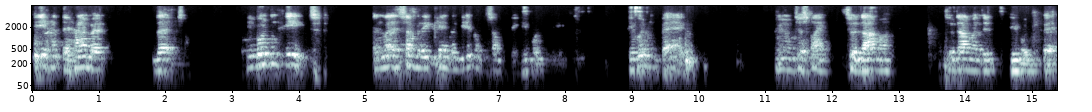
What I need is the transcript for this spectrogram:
he had the habit that he wouldn't eat unless somebody came and gave him something, he wouldn't eat. He wouldn't beg. You know, just like Sudama, Sudama did, he wouldn't beg.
